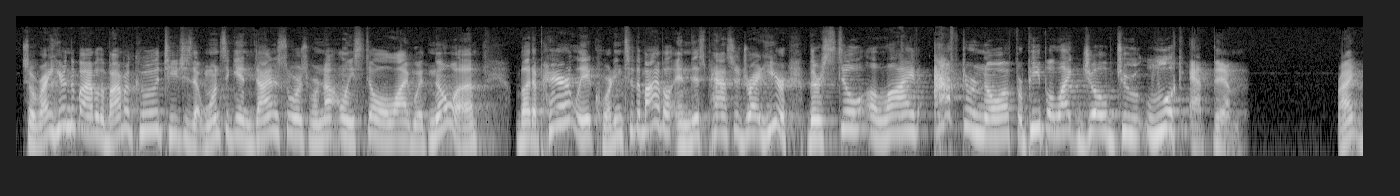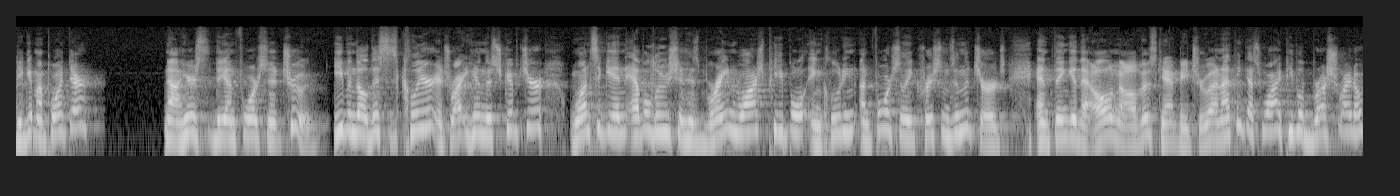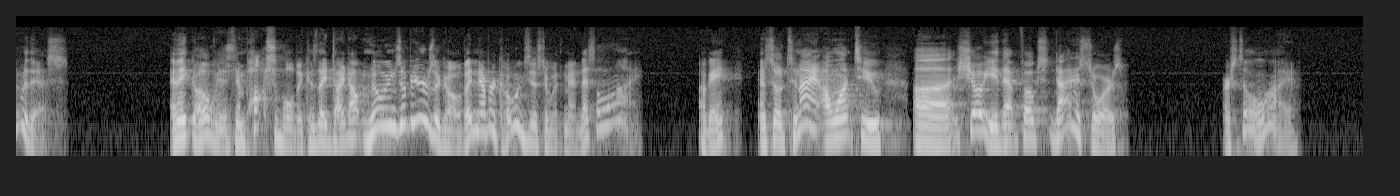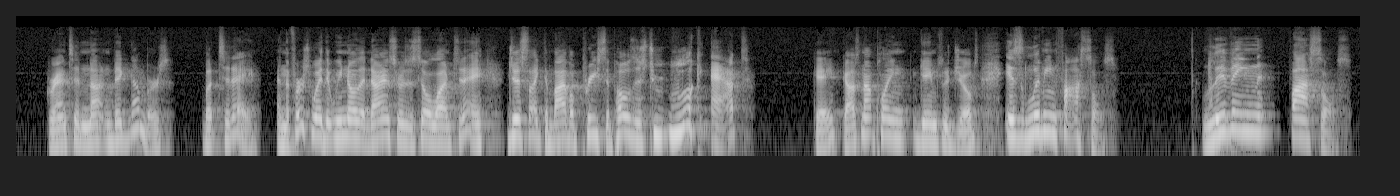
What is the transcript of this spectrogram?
So, right here in the Bible, the Bible clearly teaches that once again, dinosaurs were not only still alive with Noah, but apparently, according to the Bible, in this passage right here, they're still alive after Noah for people like Job to look at them. Right? Do you get my point there? Now, here's the unfortunate truth. Even though this is clear, it's right here in the scripture. Once again, evolution has brainwashed people, including, unfortunately, Christians in the church, and thinking that, oh, no, this can't be true. And I think that's why people brush right over this. And they go, oh, it's impossible because they died out millions of years ago. They never coexisted with men. That's a lie. Okay? And so tonight, I want to uh, show you that, folks, dinosaurs are still alive. Granted, not in big numbers, but today. And the first way that we know that dinosaurs are still alive today, just like the Bible presupposes to look at, okay, God's not playing games with Job's, is living fossils. Living fossils.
